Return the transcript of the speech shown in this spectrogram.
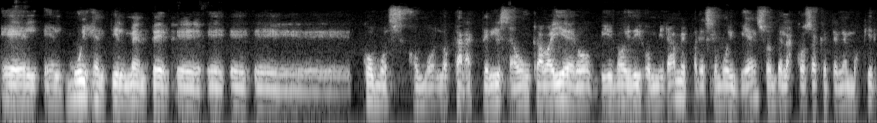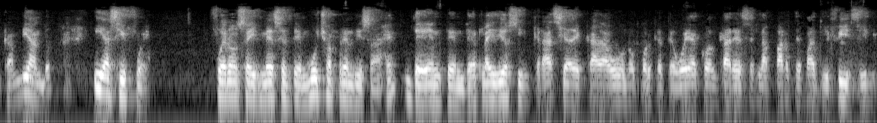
él, muy gentilmente, eh, eh, eh, como, como lo caracteriza un caballero, vino y dijo, mira, me parece muy bien, son de las cosas que tenemos que ir cambiando. Y así fue. Fueron seis meses de mucho aprendizaje, de entender la idiosincrasia de cada uno, porque te voy a contar, esa es la parte más difícil.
